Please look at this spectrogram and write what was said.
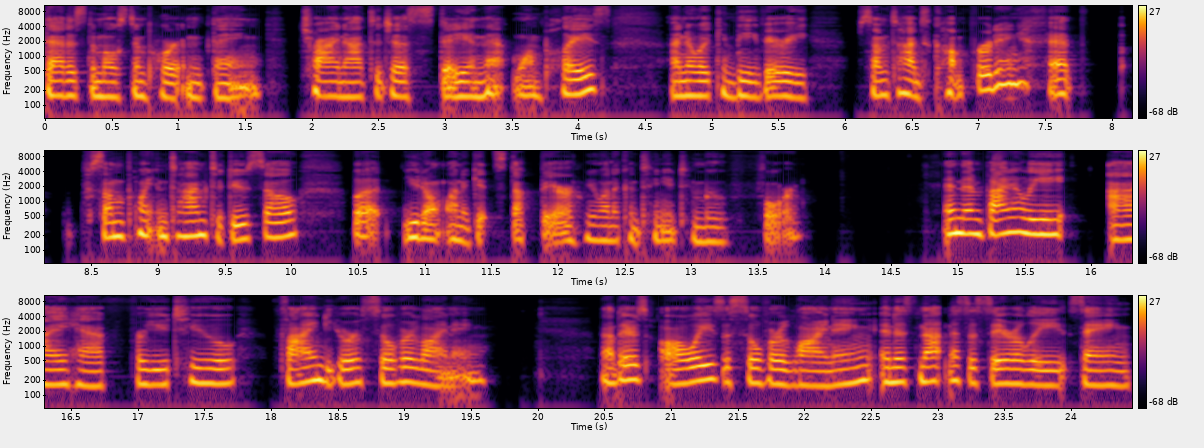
That is the most important thing. Try not to just stay in that one place. I know it can be very sometimes comforting at some point in time to do so, but you don't want to get stuck there. You want to continue to move forward. And then finally, I have for you to find your silver lining. Now, there's always a silver lining, and it's not necessarily saying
